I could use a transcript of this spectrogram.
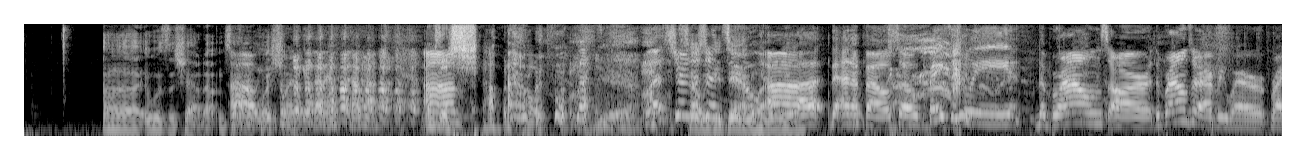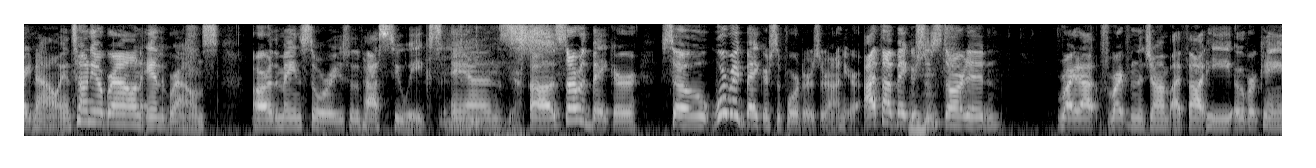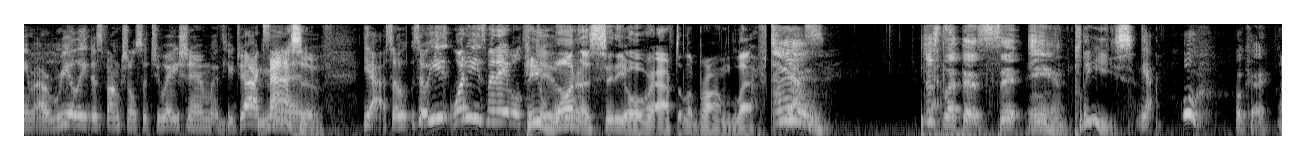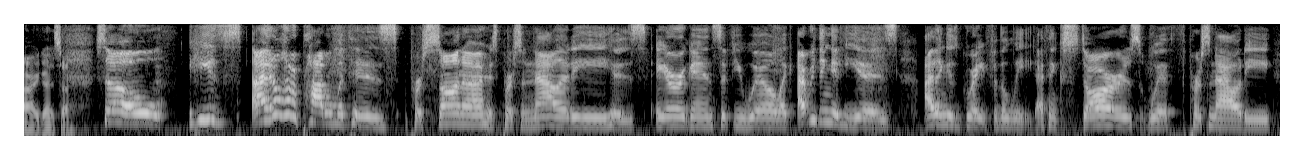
Uh, it was a shout out instead Oh, of a you just question. wanted to get that in. Okay. It was a shout out. yeah. Let's That's how we transition to here, uh, the NFL. So basically, the Browns are the Browns are everywhere right now. Antonio Brown and the Browns are the main stories for the past two weeks. And uh, start with Baker. So we're big Baker supporters around here. I thought Baker should have started right out right from the jump. I thought he overcame a really dysfunctional situation with Hue Jackson. Massive. Yeah. So so he what he's been able to He do. won a city over after LeBron left. Yes. Just let that sit in. Please. Yeah. Whew. Okay. All right, go ahead, sorry. So he's I don't have a problem with his persona, his personality, his arrogance, if you will. Like everything that he is, I think is great for the league. I think stars with personality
